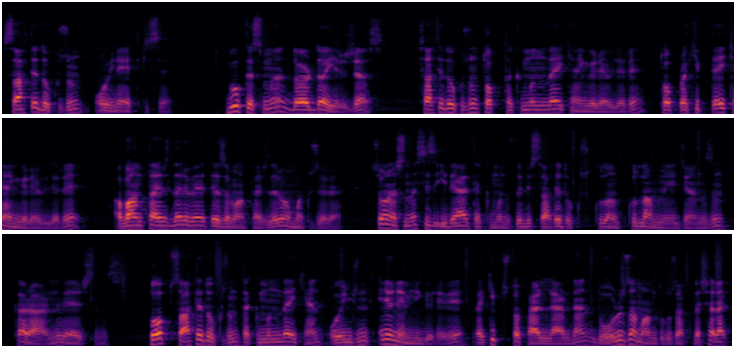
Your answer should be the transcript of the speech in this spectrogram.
Sahte 9'un oyuna etkisi. Bu kısmı 4'e ayıracağız. Sahte 9'un top takımındayken görevleri, top rakipteyken görevleri, avantajları ve dezavantajları olmak üzere. Sonrasında siz ideal takımınızda bir sahte 9 kullanıp kullanmayacağınızın kararını verirsiniz. Top sahte 9'un takımındayken oyuncunun en önemli görevi rakip stoperlerden doğru zamanda uzaklaşarak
